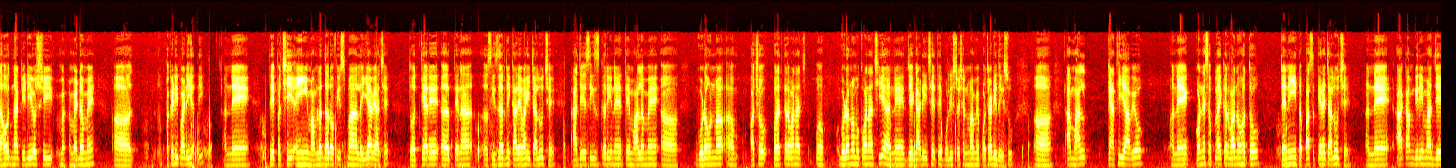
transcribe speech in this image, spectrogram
દાહોદના ટીડીઓ શ્રી મેડમે પકડી પાડી હતી અને તે પછી અહીં મામલતદાર ઓફિસમાં લઈ આવ્યા છે. તો અત્યારે તેના સીઝરની કાર્યવાહી ચાલુ છે. આજે સીઝ કરીને તે માલ અમે ગોડાઉનમાં પાછો પરત કરવાના ગોડાઉનમાં મૂકવાના છીએ અને જે ગાડી છે તે પોલીસ સ્ટેશનમાં અમે પહોંચાડી દઈશું. આ માલ ક્યાંથી આવ્યો અને કોને સપ્લાય કરવાનો હતો તેની તપાસ અત્યારે ચાલુ છે. અને આ કામગીરીમાં જે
